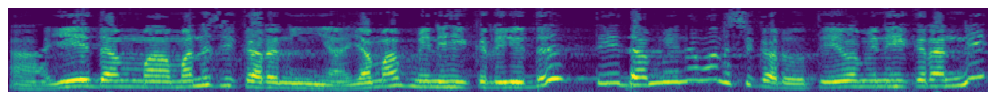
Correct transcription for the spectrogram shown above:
ඒ දම්මා මනසිකරණීය. යමක් මෙනෙහි කළ යුද? තේ දම්මන මනසිකරුත්. ඒව මෙනෙහි කරන්නේ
